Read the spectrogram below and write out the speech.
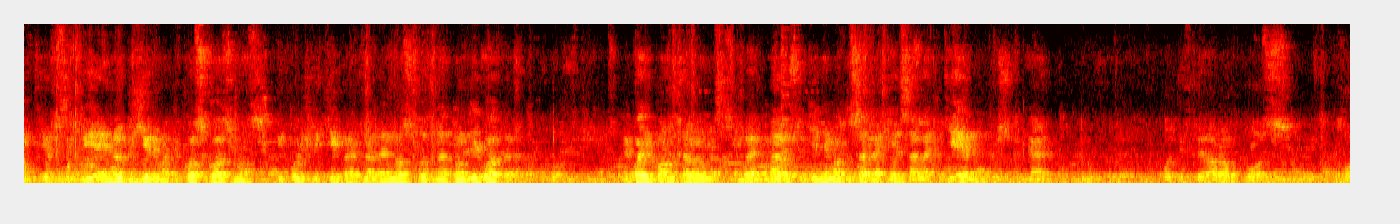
η πλειοψηφία είναι ο επιχειρηματικός κόσμος, οι πολιτικοί πρέπει να λένε όσο το δυνατόν λιγότερα. Εγώ λοιπόν θέλω να σας πω εκ μέρους του κινήματος αλλαγής, αλλά και εγώ προσωπικά, ότι θεωρώ πως ο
